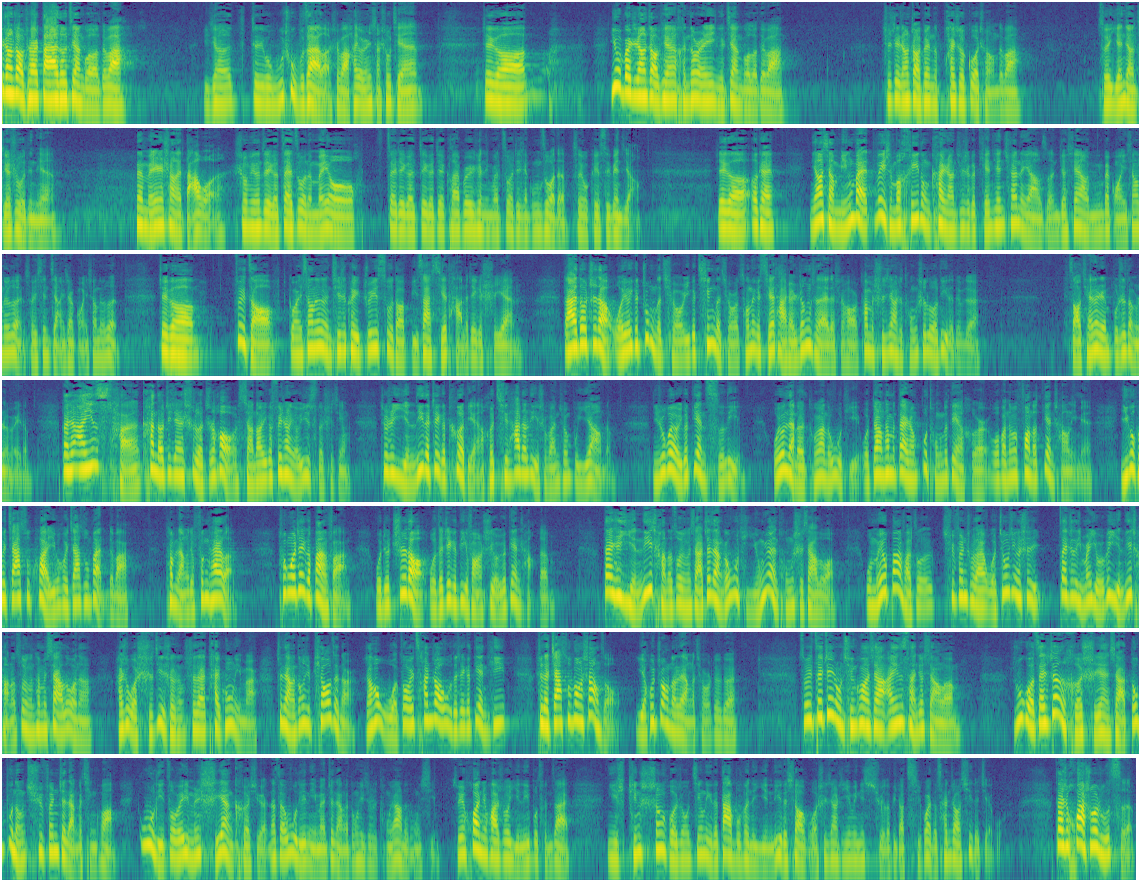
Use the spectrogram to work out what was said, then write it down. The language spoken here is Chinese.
这张照片大家都见过了，对吧？已经这个无处不在了，是吧？还有人想收钱。这个右边这张照片，很多人已经见过了，对吧？是这张照片的拍摄过程，对吧？所以演讲结束今天，那没人上来打我，说明这个在座的没有在这个这个这 collaboration 里面做这件工作的，所以我可以随便讲。这个 OK，你要想明白为什么黑洞看上去是个甜甜圈的样子，你就先要明白广义相对论。所以先讲一下广义相对论。这个最早广义相对论其实可以追溯到比萨斜塔的这个实验。大家都知道，我有一个重的球，一个轻的球，从那个斜塔上扔下来的时候，它们实际上是同时落地的，对不对？早前的人不是这么认为的，但是爱因斯坦看到这件事了之后，想到一个非常有意思的事情，就是引力的这个特点和其他的力是完全不一样的。你如果有一个电磁力，我有两个同样的物体，我让它们带上不同的电荷，我把它们放到电场里面，一个会加速快，一个会加速慢，对吧？它们两个就分开了。通过这个办法，我就知道我在这个地方是有一个电场的。但是引力场的作用下，这两个物体永远同时下落，我没有办法做区分出来，我究竟是在这里面有一个引力场的作用，它们下落呢，还是我实际是是在太空里面，这两个东西飘在那儿，然后我作为参照物的这个电梯是在加速往上走，也会撞到两个球，对不对？所以在这种情况下，爱因斯坦就想了，如果在任何实验下都不能区分这两个情况，物理作为一门实验科学，那在物理里面这两个东西就是同样的东西。所以换句话说，引力不存在。你平时生活中经历的大部分的引力的效果，实际上是因为你取了比较奇怪的参照系的结果。但是话说如此，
